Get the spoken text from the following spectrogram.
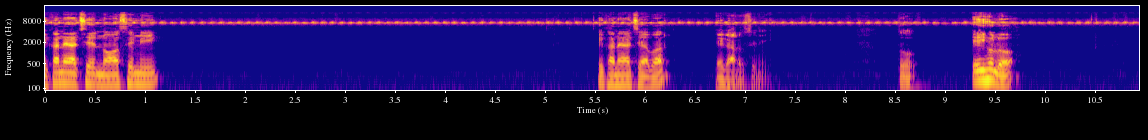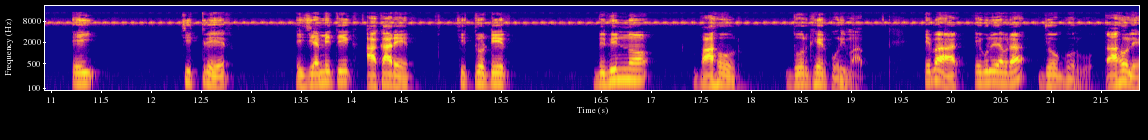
এখানে আছে ন সেমি এখানে আছে আবার এগারো সেমি তো এই হলো এই চিত্রের, এই জ্যামিতিক আকারের চিত্রটির বিভিন্ন বাহুর দৈর্ঘ্যের পরিমাপ। এবার এগুলি আমরা যোগ করব। তাহলে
